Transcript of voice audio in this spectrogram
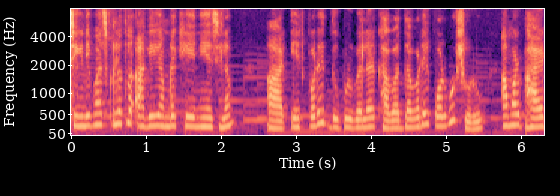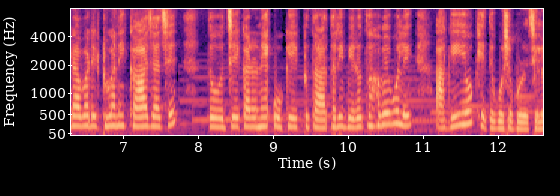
চিংড়ি মাছগুলো তো আগেই আমরা খেয়ে নিয়েছিলাম। আর এরপরে দুপুরবেলার খাবার দাবারের পর্ব শুরু। আমার ভাইয়ের আবার একটুখানি কাজ আছে তো যে কারণে ওকে একটু তাড়াতাড়ি বেরোতে হবে বলে আগেই ও খেতে বসে পড়েছিল।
